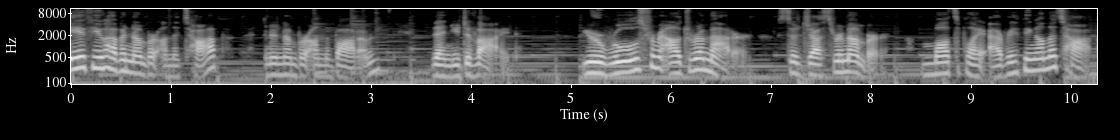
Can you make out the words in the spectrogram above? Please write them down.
If you have a number on the top and a number on the bottom, then you divide. Your rules from algebra matter, so just remember multiply everything on the top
